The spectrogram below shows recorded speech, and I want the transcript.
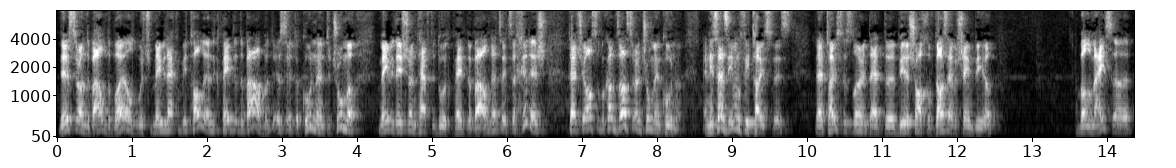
the Isser on the Baal, of the boiled, which maybe that could be totally and paid to the Baal, but the Isser to Kuna and to Truma, maybe they shouldn't have to do it pay to the Baal. And that's why it's a Chiddush that she also becomes Aser on Truma and Kuna. And he says, even if he Taisvis, that Taisvis learned that the Bia Shachov does have a shame bia, but the Lamaisa,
